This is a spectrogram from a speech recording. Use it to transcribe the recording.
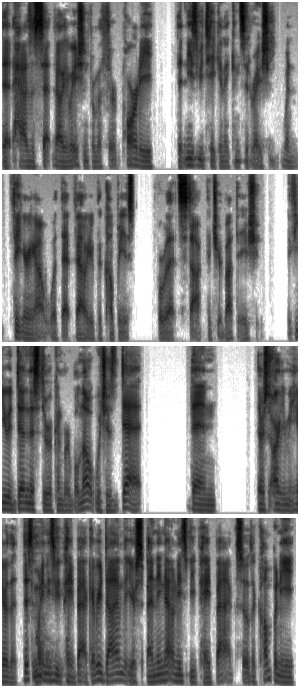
that has a set valuation from a third party that needs to be taken into consideration when figuring out what that value of the company is for that stock that you're about to issue. If you had done this through a convertible note, which is debt, then there's an argument here that this money needs to be paid back. Every dime that you're spending now needs to be paid back. So the company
